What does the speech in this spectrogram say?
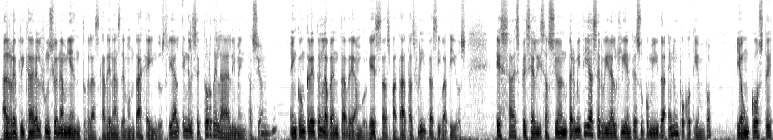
al replicar el funcionamiento de las cadenas de montaje industrial en el sector de la alimentación en concreto en la venta de hamburguesas, patatas fritas y batidos. Esa especialización permitía servir al cliente su comida en un poco tiempo y a un coste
